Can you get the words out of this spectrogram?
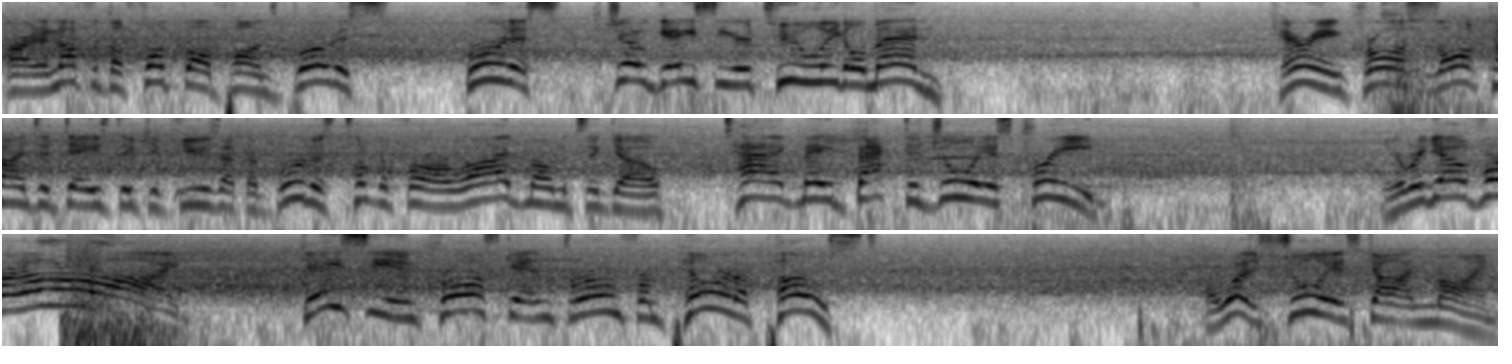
All right, enough with the football puns. Brutus, Brutus, Joe Gacy are two legal men. Karrion Kross is all kinds of dazed and confused after Brutus took him for a ride moments ago. Tag made back to Julius Creed. Here we go for another ride. Gacy and Kross getting thrown from pillar to post. Oh, what has Julius got in mind?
